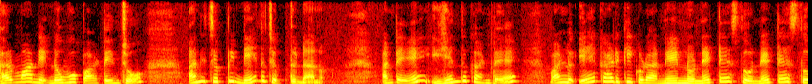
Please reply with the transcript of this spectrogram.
ధర్మాన్ని నువ్వు పాటించు అని చెప్పి నేను చెప్తున్నాను. అంటే ఎందుకంటే వాళ్ళు ఏ కాడికి కూడా నేను నెట్టేస్తూ నెట్టేస్తూ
